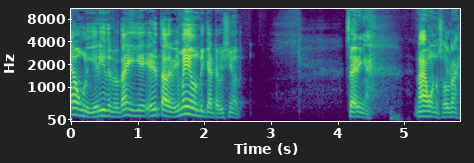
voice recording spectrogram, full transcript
ஏன் உங்களுக்கு எரியுதுன்றது தான் எழுத்தாளர் இமயம் வந்து கேட்ட விஷயம் அது. சரிங்க. நான் ஒன்று சொல்கிறேன்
